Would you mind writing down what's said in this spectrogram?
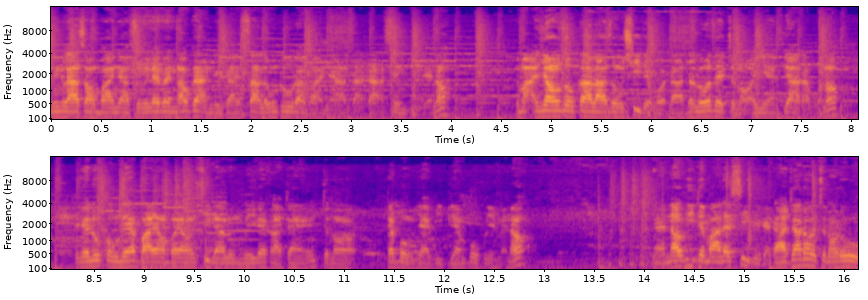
မင်္ဂလာဆောင်ပါညာဆိုရင်လည်းပဲနောက်ခံအနေထားစလုံးထိုးတာပါညာဒါဒါအဆင်ပြေတယ်နော်ဒီမှာအယောင်ဆုံးကာလာဆုံးရှိတယ်ပေါ့ဒါတလောဆယ်ကျွန်တော်အရင်ပြတာပေါ့နော်တကယ်လို့ကုံတဲ့ဘာယောင်ဘာယောင်ရှိလားလို့မေးတဲ့ခါကျရင်ကျွန်တော်တက်ပုံရိုက်ပြီးပြန်ပို့ပေးမယ်နော်အဲနောက်ပြီးဒီမှာလည်းရှိသေးတယ်ဒါကြတော့ကျွန်တော်တို့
